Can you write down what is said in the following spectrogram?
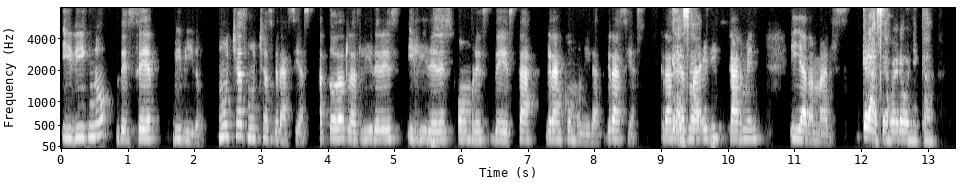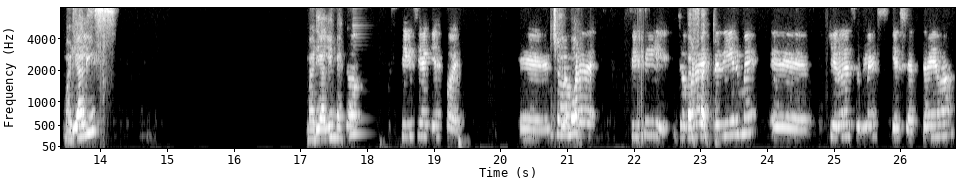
y digno de ser vivido. Muchas, muchas gracias a todas las líderes y líderes hombres de esta gran comunidad. Gracias. Gracias, gracias. Carmen y Adamaris. Gracias, Verónica. Marialis. Marialis, ¿me Sí, sí, aquí estoy. Eh, yo para, sí, sí, yo para despedirme eh, quiero decirles que se atrevan,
